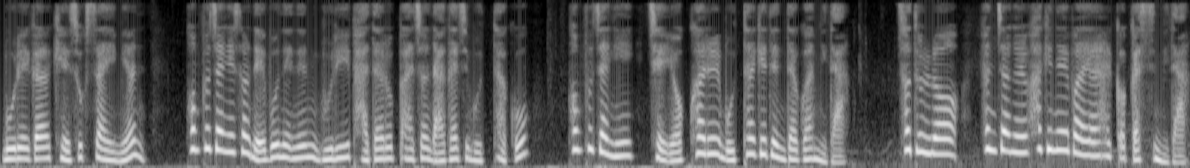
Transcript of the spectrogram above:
모래가 계속 쌓이면 펌프장에서 내보내는 물이 바다로 빠져나가지 못하고 펌프장이 제 역할을 못하게 된다고 합니다. 서둘러 현장을 확인해 봐야 할 것 같습니다.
